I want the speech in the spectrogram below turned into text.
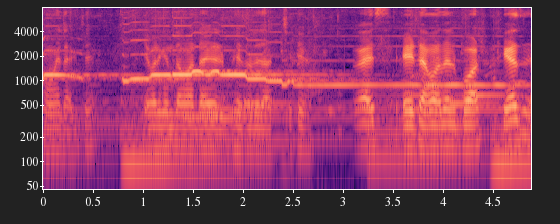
সময় লাগছে। এবার কিন্তু আমরা ডাইরেক্ট ভেতরে যাচ্ছি ঠিক আছে? গাইস এটা আমাদের বর ঠিক আছে?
